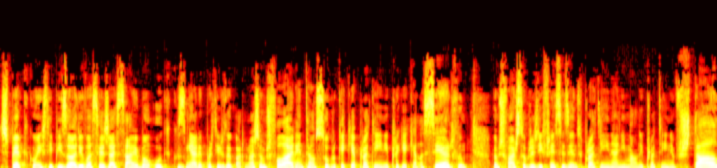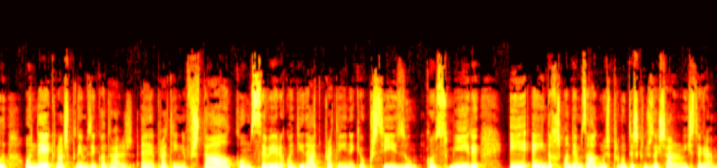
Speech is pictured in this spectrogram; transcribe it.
espero que com este episódio vocês já saibam o que cozinhar a partir de agora. Nós vamos falar então sobre o que é que é proteína e para que é que ela serve, vamos falar sobre as diferenças entre proteína animal e proteína vegetal, onde é que nós podemos encontrar a proteína vegetal, como saber a quantidade de proteína que eu preciso consumir e ainda respondemos a algumas perguntas que nos deixaram no Instagram.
